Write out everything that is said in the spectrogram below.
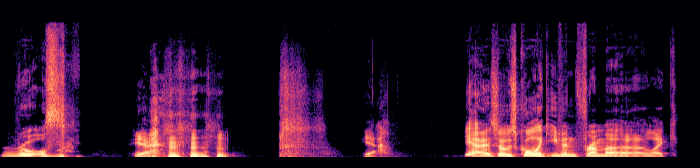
rules yeah. yeah. yeah so it was cool like even from a like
